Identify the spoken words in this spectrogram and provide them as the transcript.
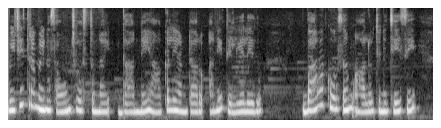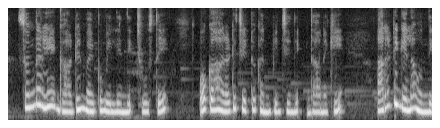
విచిత్రమైన సౌండ్స్ వస్తున్నాయి. దాన్నే ఆకలి అంటారు అని తెలియలేదు. బావ కోసం ఆలోచన చేసి సుందరి గార్డెన్ వైపు వెళ్ళింది. చూస్తే ఒక అరటి చెట్టు కనిపించింది. దానికి అరటి గెల ఉంది.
